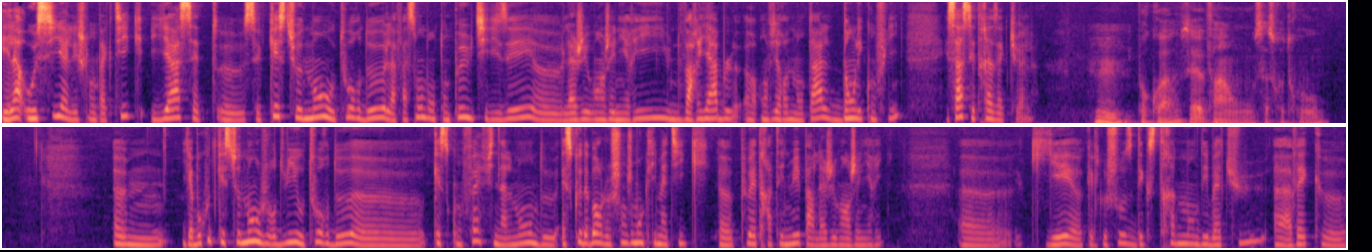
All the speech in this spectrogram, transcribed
et là aussi, à l'échelon tactique, il y a cette, euh, ce questionnement autour de la façon dont on peut utiliser euh, la géo-ingénierie, une variable euh, environnementale dans les conflits. Et ça, c'est très actuel. Hmm. pourquoi? Enfin, ça se retrouve où? Il y a beaucoup de questionnements aujourd'hui autour de qu'est-ce qu'on fait finalement de. Est-ce que d'abord le changement climatique peut être atténué par la géo-ingénierie euh, qui est euh, quelque chose d'extrêmement débattu, avec, euh,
